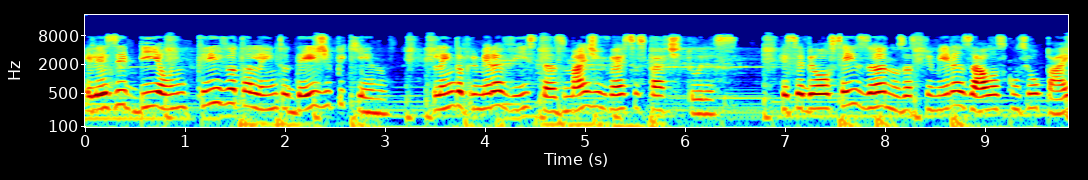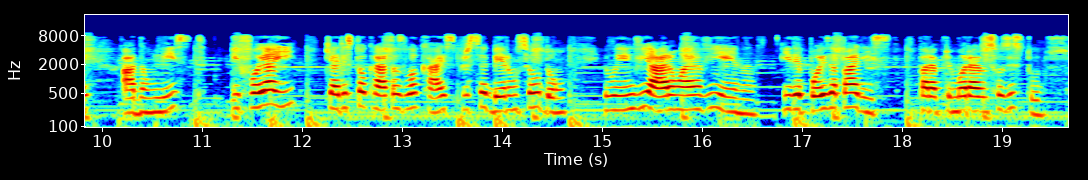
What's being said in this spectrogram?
Ele exibia um incrível talento desde pequeno, lendo à primeira vista as mais diversas partituras. Recebeu aos seis anos as primeiras aulas com seu pai, Adam Liszt, e foi aí que aristocratas locais perceberam seu dom e o enviaram a Viena e depois a Paris para aprimorar os seus estudos.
